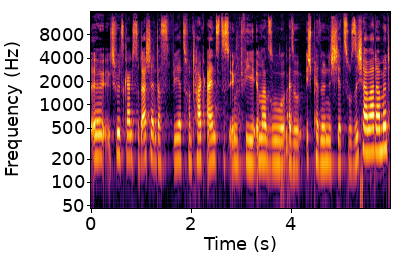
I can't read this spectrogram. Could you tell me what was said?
äh, ich will es gar nicht so darstellen, dass wir jetzt von Tag eins das irgendwie immer so, also ich persönlich jetzt so sicher war damit.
